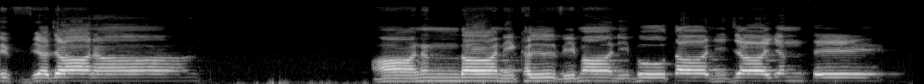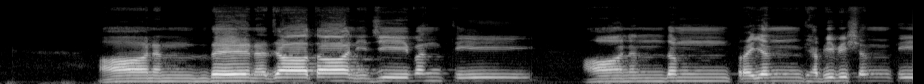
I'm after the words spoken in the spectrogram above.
ദിവ്യജാനാ. ആനന്ദാനി ഖൽവിമാനി ഭൂതാനി ജായന്തെ. ആനന്ദേന ജാതാനി ജീവന്തി. ആനന്ദം പ്രയന്ത്യഭിവിശന്തി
